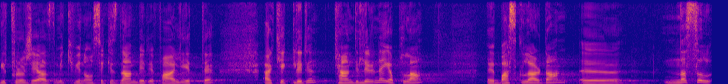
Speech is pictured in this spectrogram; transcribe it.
bir proje yazdım 2018'den beri faaliyette. Erkeklerin kendilerine yapılan e, baskılardan e, nasıl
